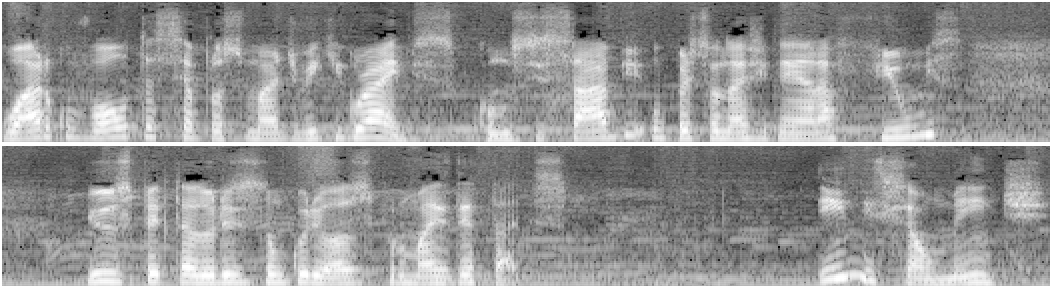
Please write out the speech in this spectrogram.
o arco volta a se aproximar de Rick Grimes. Como se sabe, o personagem ganhará filmes e os espectadores estão curiosos por mais detalhes. Inicialmente,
